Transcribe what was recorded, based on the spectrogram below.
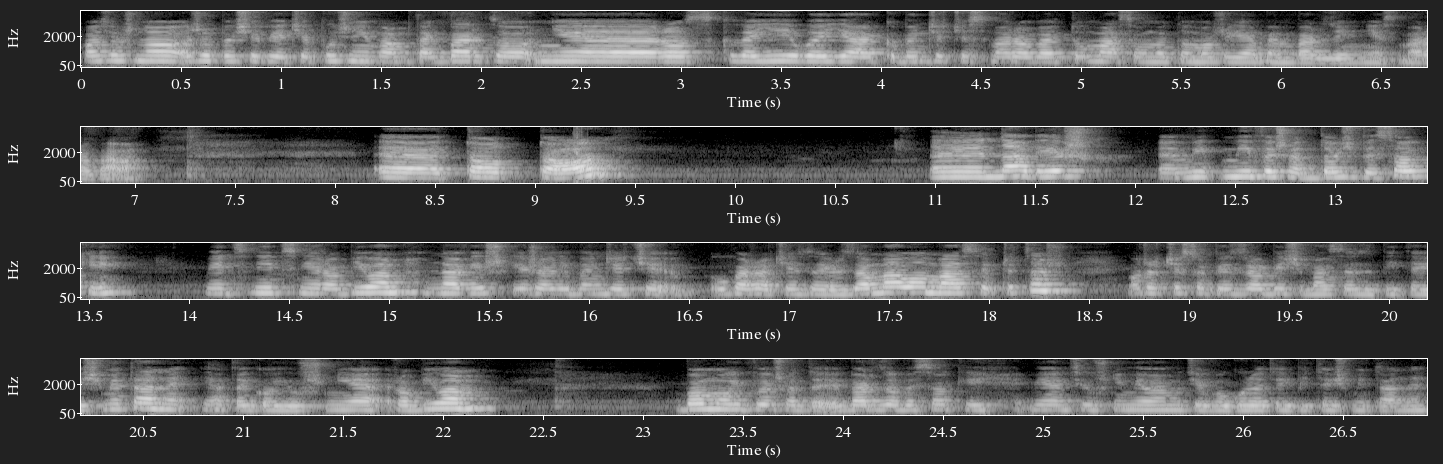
Chociaż no, żeby się wiecie, później Wam tak bardzo nie rozkleiły, jak będziecie smarować tą masą, no to może ja bym bardziej nie smarowała. E, to to. E, Na wierzch e, mi, mi wyszedł dość wysoki, więc nic nie robiłam. Na wierzch, jeżeli będziecie uważacie, że jest za mało masy czy coś, możecie sobie zrobić masę z bitej śmietany. Ja tego już nie robiłam, bo mój wyszedł bardzo wysoki, więc już nie miałam gdzie w ogóle tej bitej śmietany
